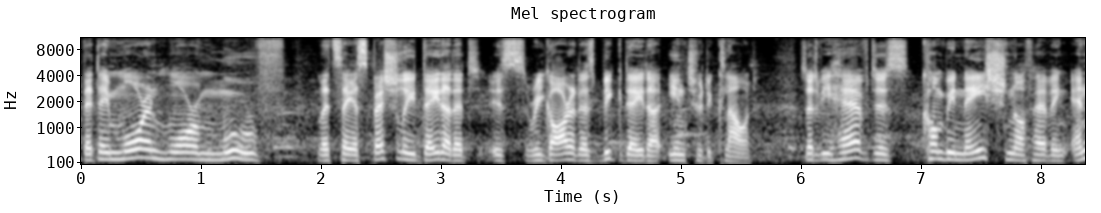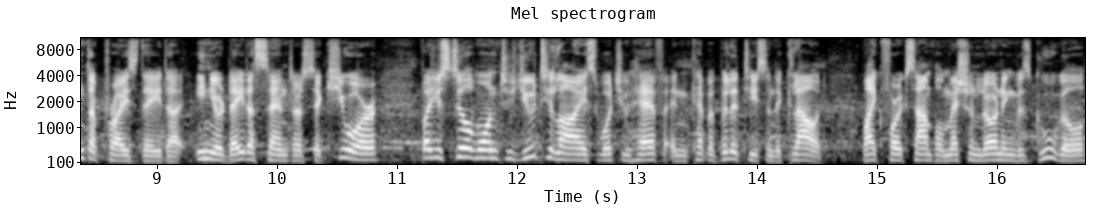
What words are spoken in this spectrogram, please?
that they more and more move let's say especially data that is regarded as big data into the cloud. So that we have this combination of having enterprise data in your data center secure, but you still want to utilize what you have and capabilities in the cloud. Like for example, machine learning with Google,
